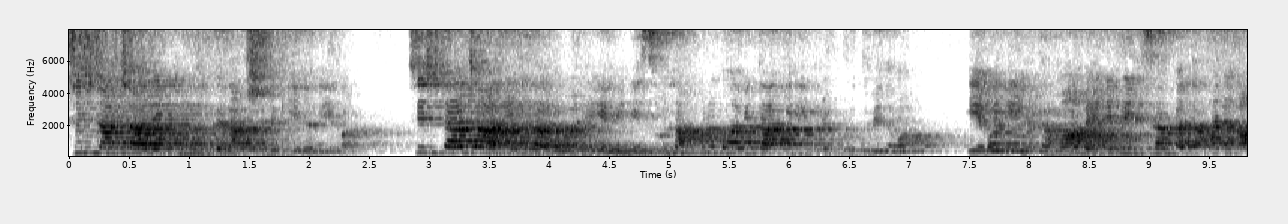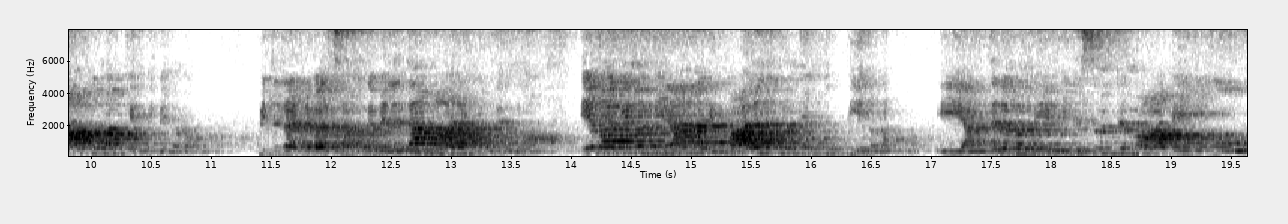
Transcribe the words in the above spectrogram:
ශිෂ්ටාචාරයේ මූලික ලක්ෂණ කියන දේවල්. ශිෂ්ටාචාරයක දරුවනේ මිනිසුන් අකුරු භාවිතා කිරීමට පුරුදු වෙනවා. ඒ වගේම තමයි වැඩි පිරිසක් අදහන ආගමක් ඇති වෙනවා. පිට රටවල් සමග වෙළඳාම ආරම්භ කරනවා. ඒ වගේම මෙයාලගේ පාලන ක්‍රමයකුත් තියෙනවා. ඒ අතරම මේ මිනිසුන්ටම ආවේනික වූ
